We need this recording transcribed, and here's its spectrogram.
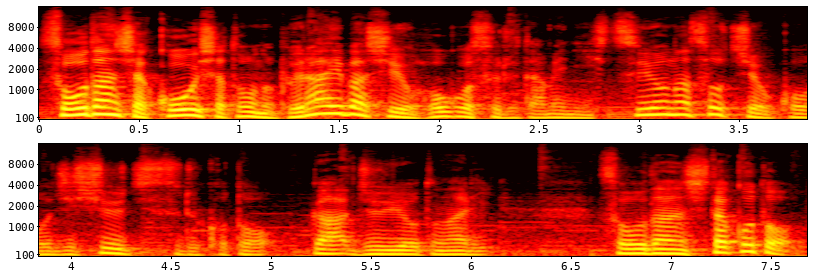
相談者行為者等のプライバシーを保護するために必要な措置を講じ周知することが重要となり相談したこと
